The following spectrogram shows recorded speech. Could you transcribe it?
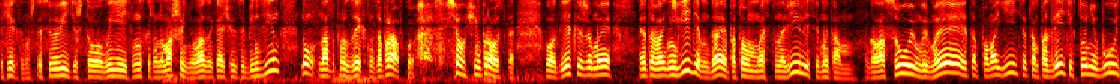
эффекта, потому что если вы видите, что вы едете, ну, скажем, на машине, у вас заканчивается бензин, ну, надо просто заехать на заправку, все очень просто, вот, если же мы этого не видим, да, и потом мы остановились, и мы там голосуем, говорим, эй, это помогите, там, подлейте кто-нибудь,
